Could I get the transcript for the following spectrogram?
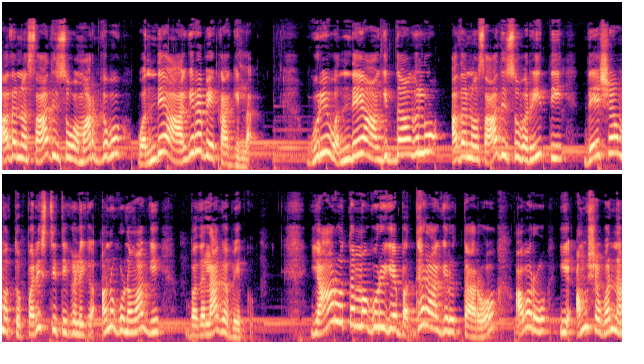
ಅದನ್ನು ಸಾಧಿಸುವ ಮಾರ್ಗವು ಒಂದೇ ಆಗಿರಬೇಕಾಗಿಲ್ಲ. ಗುರಿ ಒಂದೇ ಆಗಿದ್ದಾಗಲೂ ಅದನ್ನು ಸಾಧಿಸುವ ರೀತಿ ದೇಶ ಮತ್ತು ಪರಿಸ್ಥಿತಿಗಳಿಗೆ ಅನುಗುಣವಾಗಿ ಬದಲಾಗಬೇಕು. ಯಾರು ತಮ್ಮ ಗುರಿಗೆ ಬದ್ಧರಾಗಿರುತ್ತಾರೋ ಅವರು ಈ ಅಂಶವನ್ನು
